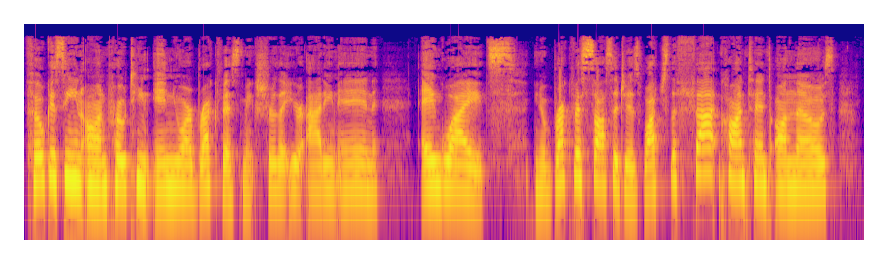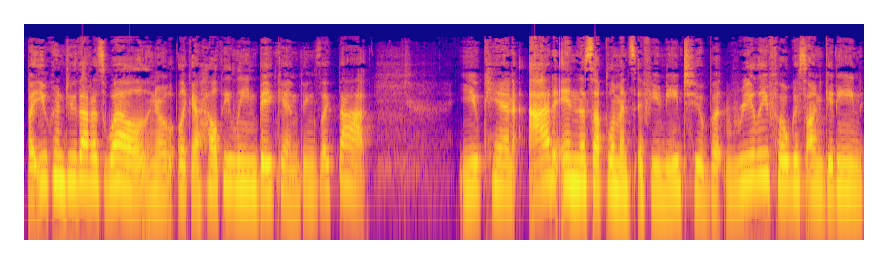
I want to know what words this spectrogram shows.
Focusing on protein in your breakfast. Make sure that you're adding in egg whites, you know, breakfast sausages. Watch the fat content on those, but you can do that as well, you know, like a healthy lean bacon, things like that. You can add in the supplements if you need to, but really focus on getting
